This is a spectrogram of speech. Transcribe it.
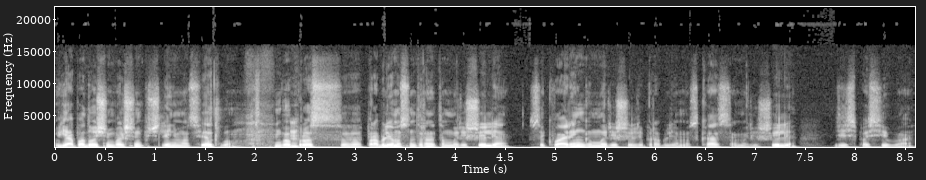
я под очень большим впечатлением от Светлу. Вопрос, э, проблемы с интернетом мы решили, с эквайрингом мы решили проблемы, с кассой мы решили. Здесь спасибо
